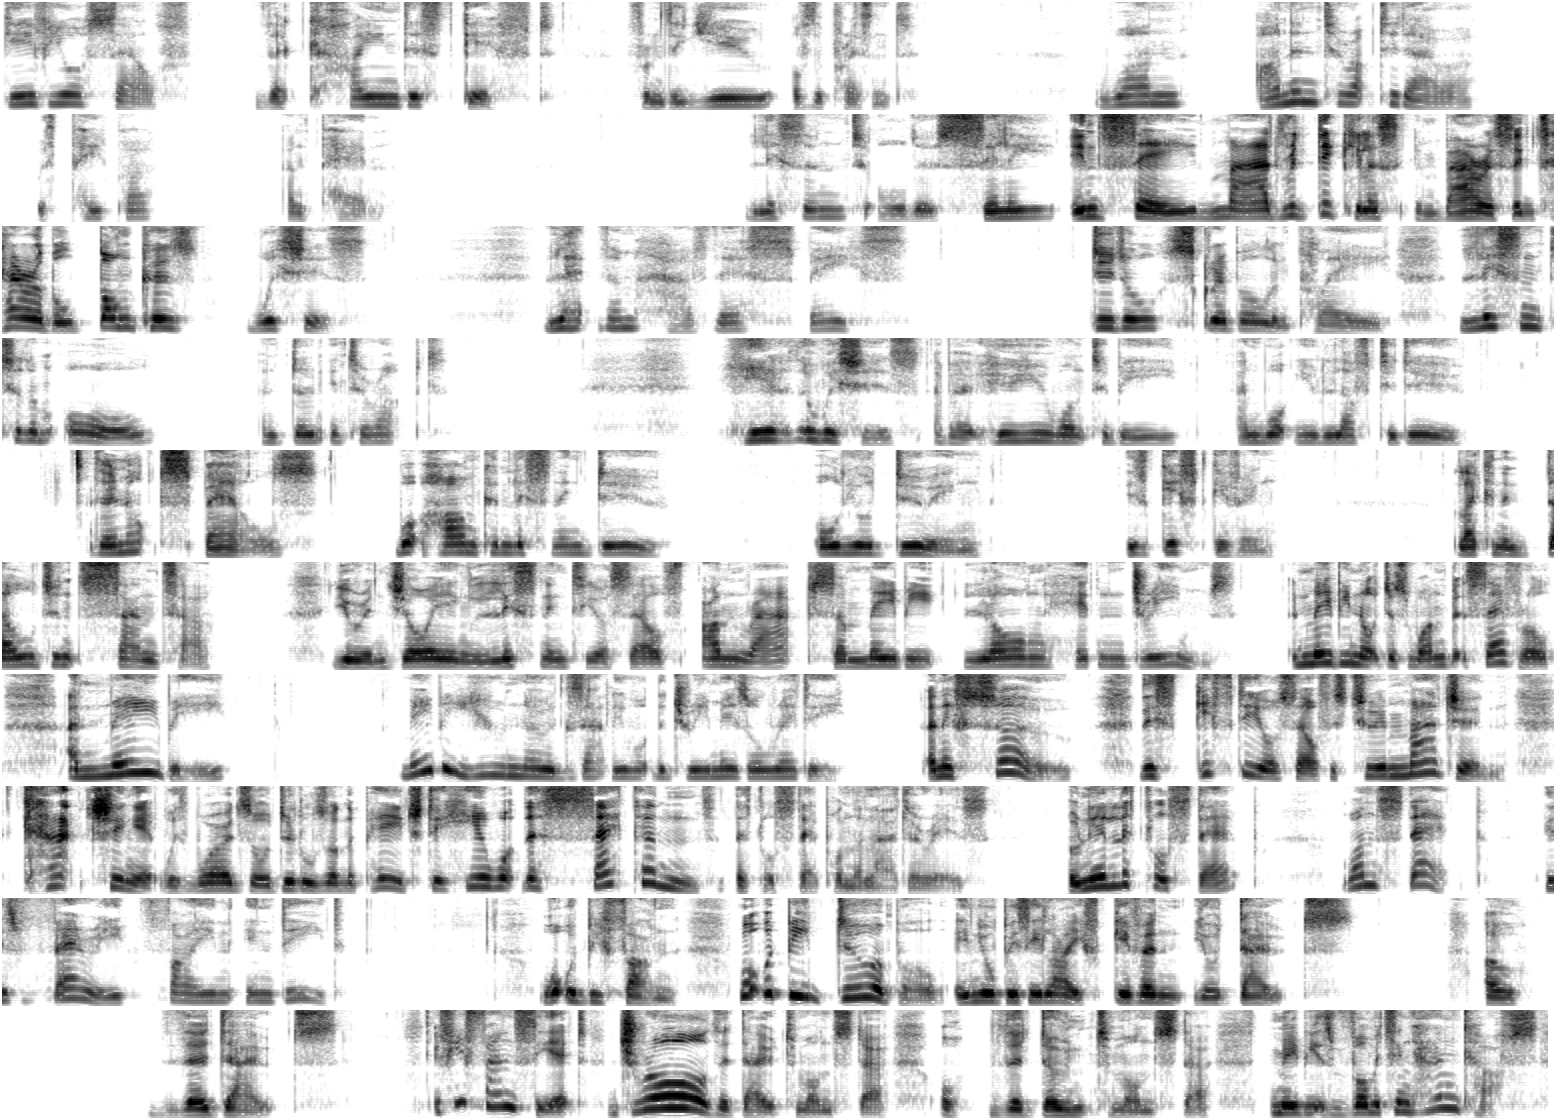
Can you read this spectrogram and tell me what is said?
Give yourself the kindest gift from the you of the present. One uninterrupted hour with paper and pen. Listen to all those silly, insane, mad, ridiculous, embarrassing, terrible, bonkers wishes. Let them have their space. Doodle, scribble, and play. Listen to them all and don't interrupt. Hear the wishes about who you want to be and what you love to do. They're not spells. What harm can listening do? All you're doing is gift giving. Like an indulgent Santa, you're enjoying listening to yourself unwrap some maybe long hidden dreams and maybe not just one, but several. And maybe, maybe you know exactly what the dream is already. And if so, this gift to yourself is to imagine catching it with words or doodles on the page to hear what the second little step on the ladder is. Only a little step, one step, is very fine indeed. What would be fun? What would be doable in your busy life given your doubts? Oh, the doubts. If you fancy it, draw the doubt monster or the don't monster. Maybe it's vomiting handcuffs.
